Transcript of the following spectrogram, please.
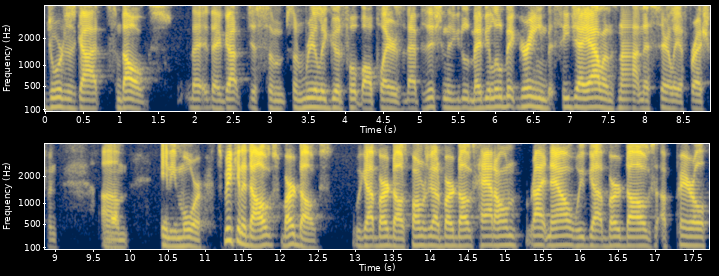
Georgia's got some dogs. They, they've got just some some really good football players at that position. That maybe a little bit green, but C.J. Allen's not necessarily a freshman um, anymore. Speaking of dogs, bird dogs. We got bird dogs. Palmer's got a bird dogs hat on right now. We've got bird dogs apparel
